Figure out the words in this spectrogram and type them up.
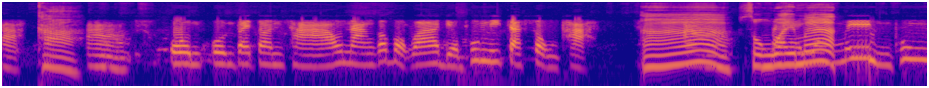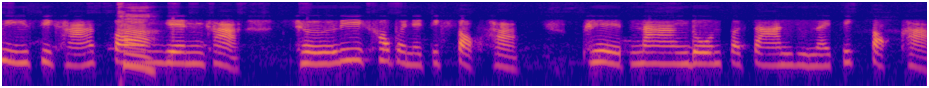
ค่ะ ค่ะอ่าโอนโอนไปตอนเช้านางก็บอกว่าเดี๋ยวพรุ่งนี้จะส่งค่ะ อ่า ส่งไวมากไม่ถึงพรุ่งนี้สิคะตอนเย็นค่ะ เชอรี่เข้าไปใน TikTok ค่ะเพจนางโดนประจานอยู่ใน TikTok ค่ะ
